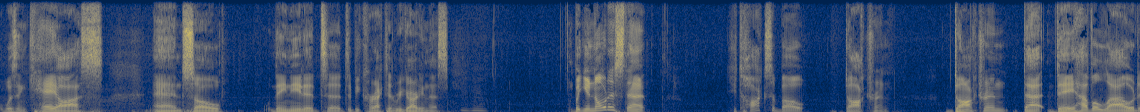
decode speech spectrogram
was in chaos, and so they needed to to be corrected regarding this. Mm-hmm. But you notice that he talks about doctrine, doctrine that they have allowed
